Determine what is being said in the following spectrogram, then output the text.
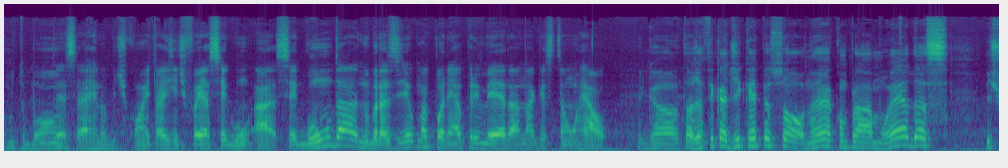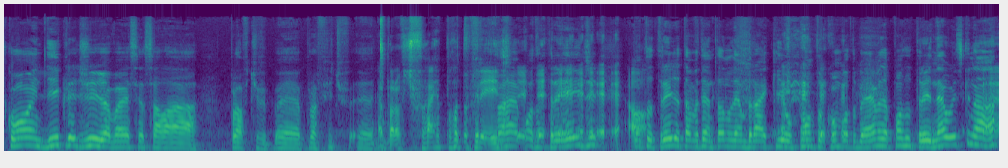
Muito bom. DCR no Bitcoin. Então, a gente foi a, segun, a segunda no Brasil, mas porém a primeira na questão real. Legal. Então já fica a dica aí, pessoal, né? Comprar moedas, Bitcoin, Decred, já vai acessar lá Profit, é, Profit, é, É Profitify.trade. Ponto trade. eu tava tentando lembrar aqui o ponto .com.br, mas é ponto trade, não é whisky não.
